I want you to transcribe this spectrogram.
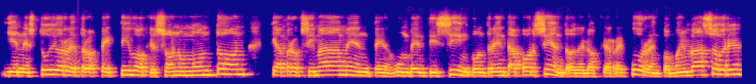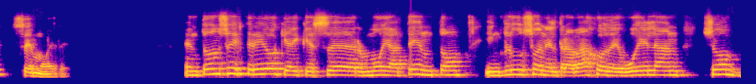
y en estudios retrospectivos, que son un montón, que aproximadamente un 25, un 30% de los que recurren como invasores se mueren. Entonces creo que hay que ser muy atento, incluso en el trabajo de Vuelan, yo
